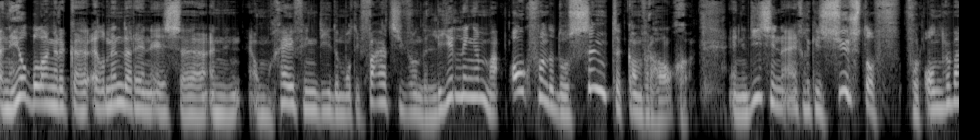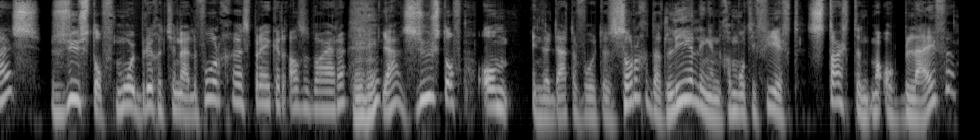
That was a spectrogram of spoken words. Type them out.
Een heel belangrijk eh, element daarin is uh, een omgeving die de motivatie van de leerlingen, maar ook van de docenten kan verhogen. En in die zin eigenlijk is zuurstof voor onderwijs. Zuurstof, mooi bruggetje naar de vorige spreker als het ware. Mm -hmm. Ja, zuurstof om inderdaad ervoor te zorgen dat leerlingen gemotiveerd starten, maar ook blijven.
